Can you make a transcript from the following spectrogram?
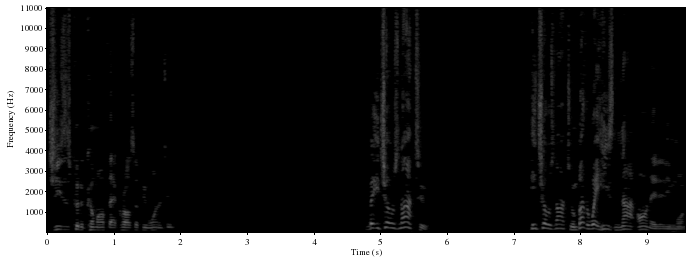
Jesus could have come off that cross if he wanted to? But he chose not to. He chose not to. And by the way, he's not on it anymore.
